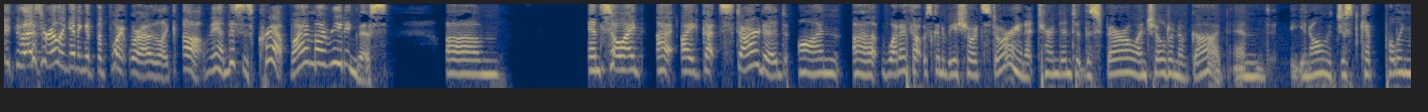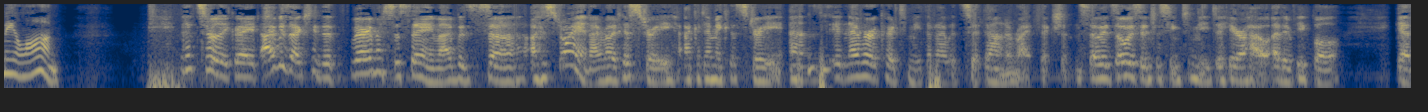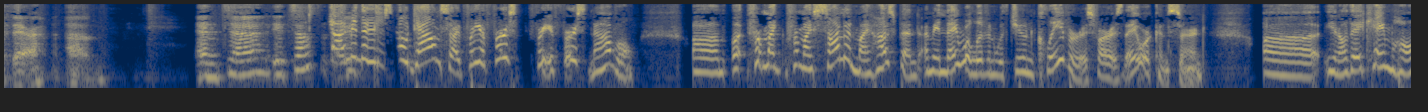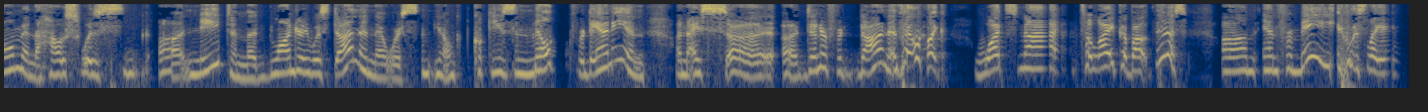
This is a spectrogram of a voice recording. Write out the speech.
Because I was really getting at the point where I was like, oh man, this is crap. Why am I reading this? Um, and so I, I, I, got started on uh, what I thought was going to be a short story, and it turned into The Sparrow and Children of God. And, you know, it just kept pulling me along. That's really great. I was actually the, very much the same. I was uh, a historian. I wrote history, academic history, and it never occurred to me that I would sit down and write fiction. So it's always interesting to me to hear how other people get there. Um, and uh, it sounds. I mean, there's no downside for your first for your first novel. Um, but for my for my son and my husband, I mean, they were living with June Cleaver as far as they were concerned uh, you know, they came home and the house was uh, neat and the laundry was done and there were, you know, cookies and milk for Danny and a nice uh, uh dinner for Don. And they were like, what's not to like about this? Um, and for me, it was like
